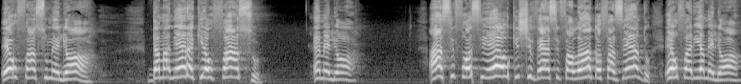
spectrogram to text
Eu faço melhor. Da maneira que eu faço, é melhor. Ah, se fosse eu que estivesse falando ou fazendo, eu faria melhor.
